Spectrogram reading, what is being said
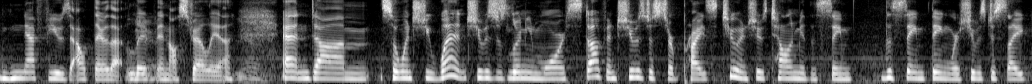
nephews out there that live Yeah. in Australia. Yeah. And um, so when she went, she was just learning more stuff, and she was just surprised too. And she was telling me the same the same thing, where she was just like,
